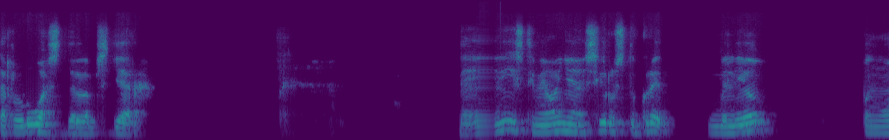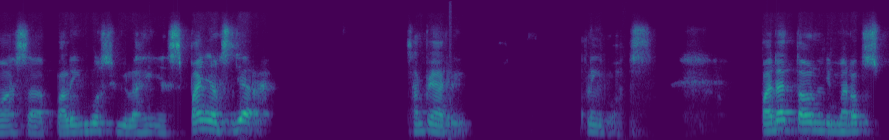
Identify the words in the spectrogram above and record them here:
terluas dalam sejarah. Nah, ini istimewanya Cyrus the Great. Beliau penguasa paling luas wilayahnya sepanjang sejarah sampai hari ini paling luas. Pada tahun 547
